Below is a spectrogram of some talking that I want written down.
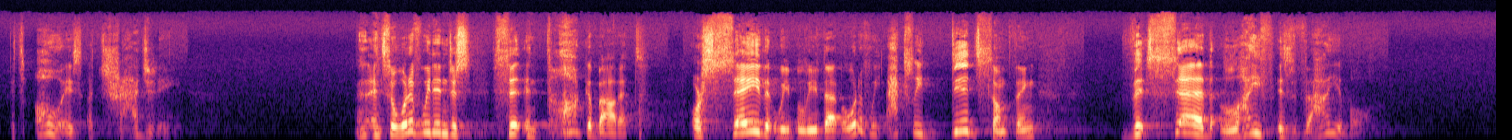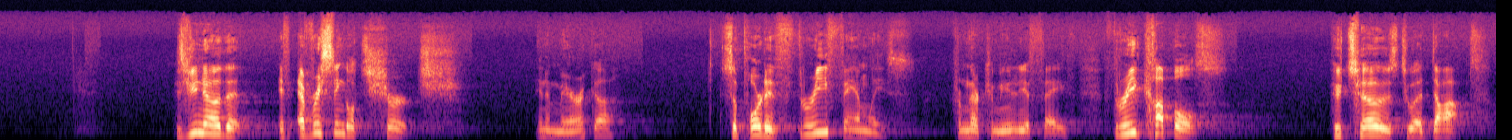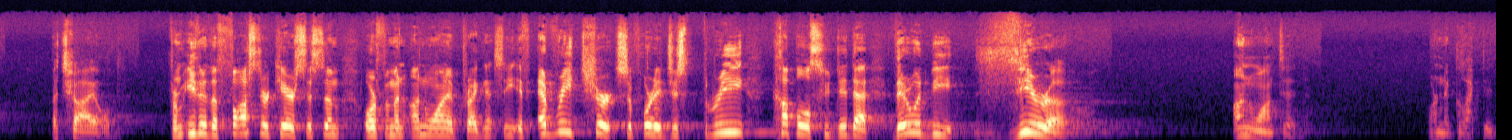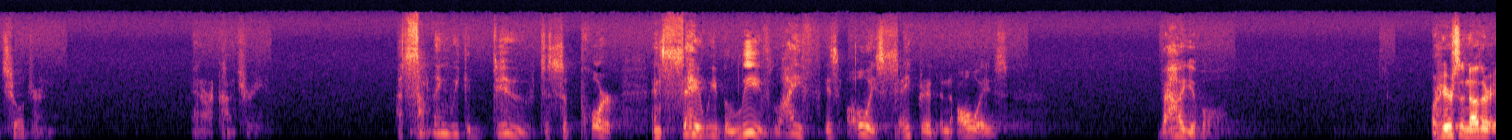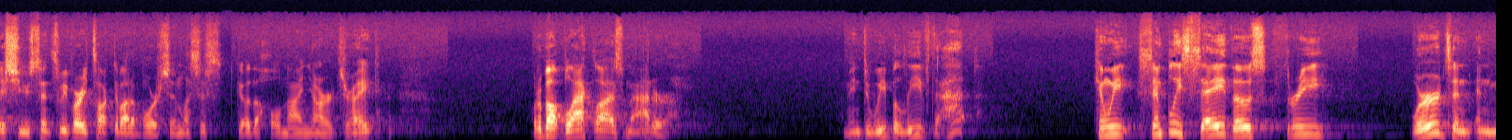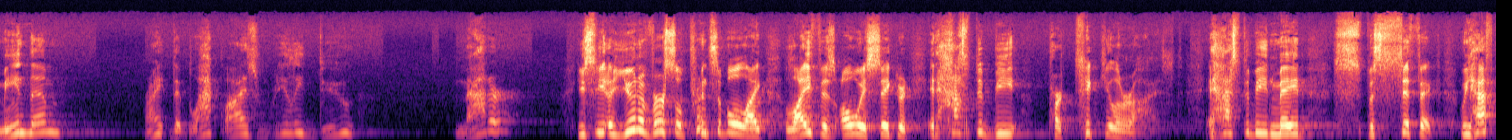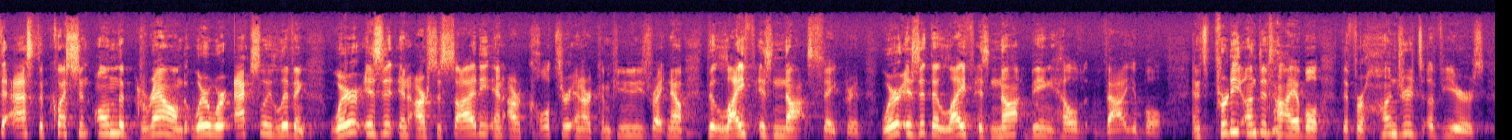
It's always a tragedy. And, and so, what if we didn't just sit and talk about it or say that we believe that, but what if we actually did something that said life is valuable? Because you know that if every single church in America supported three families from their community of faith, three couples who chose to adopt a child from either the foster care system or from an unwanted pregnancy, if every church supported just three couples who did that, there would be zero unwanted or neglected children in our country. That's something we could do to support and say we believe life is always sacred and always valuable. Or here's another issue since we've already talked about abortion. Let's just go the whole nine yards, right? What about Black Lives Matter? I mean, do we believe that? Can we simply say those three words and, and mean them? Right? That black lives really do matter? You see, a universal principle like life is always sacred, it has to be particularized. It has to be made specific. We have to ask the question on the ground where we're actually living. Where is it in our society and our culture and our communities right now that life is not sacred? Where is it that life is not being held valuable? And it's pretty undeniable that for hundreds of years,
